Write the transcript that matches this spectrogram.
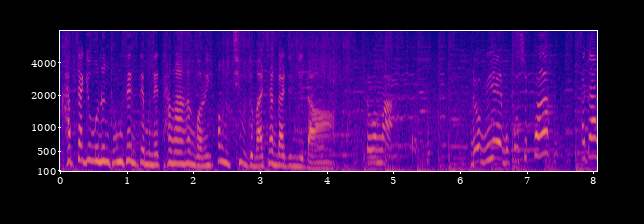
갑자기 우는 동생 때문에 당황한 거는 형 치우도 마찬가지입니다. 저번마. 너 위에 묵고 싶어? 가자.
